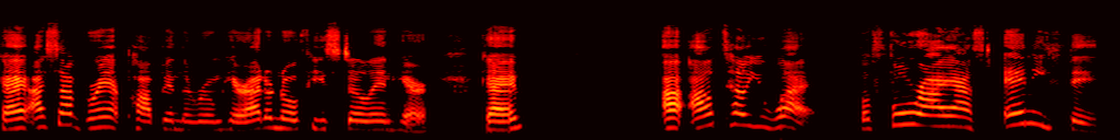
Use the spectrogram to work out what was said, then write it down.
Okay, I saw Grant pop in the room here. I don't know if he's still in here. Okay, I- I'll tell you what, before I asked anything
